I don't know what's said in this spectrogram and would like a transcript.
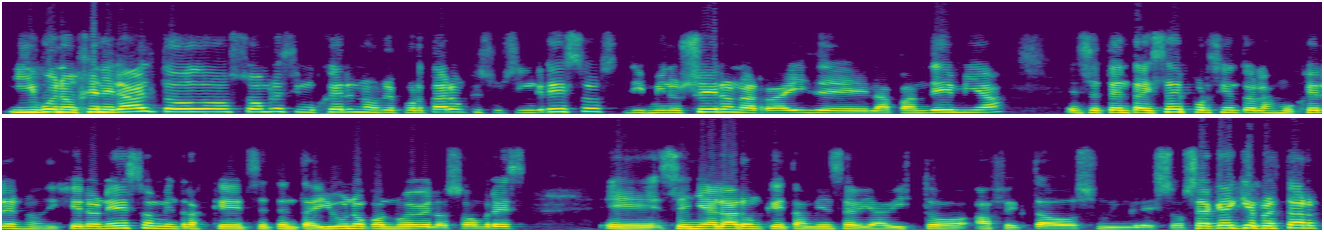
Y bueno, en general todos hombres y mujeres nos reportaron que sus ingresos disminuyeron a raíz de la pandemia. El 76% de las mujeres nos dijeron eso, mientras que el 71,9% de los hombres eh, señalaron que también se había visto afectado su ingreso. O sea que hay que prestar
